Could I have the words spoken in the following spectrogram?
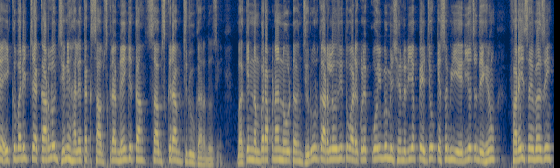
ਤੇ ਇੱਕ ਵਾਰੀ ਚੈੱਕ ਕਰ ਲਓ, ਜਿਹਨੇ ਹਲੇ ਤੱਕ ਸਬਸਕ੍ਰਾਈਬ ਨਹੀਂ ਕੀਤਾ ਸਬਸਕ੍ਰਾਈਬ ਜਰੂਰ ਕਰ ਦਿਓ ਜੀ। ਬਾਕੀ ਨੰਬਰ ਆਪਣਾ ਨੋਟ ਜਰੂਰ ਕਰ ਲਓ ਜੀ। ਤੁਹਾਡੇ ਕੋਲੇ ਕੋਈ ਵੀ ਮਸ਼ੀਨਰੀ ਆ, ਭੇਜੋ, ਕਿਸੇ ਵੀ ਏਰੀਆ 'ਚ ਦੇਖ ਰਹੇ ਹੋ। ਫਰੀ ਸੇਵਾ ਜੀ,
